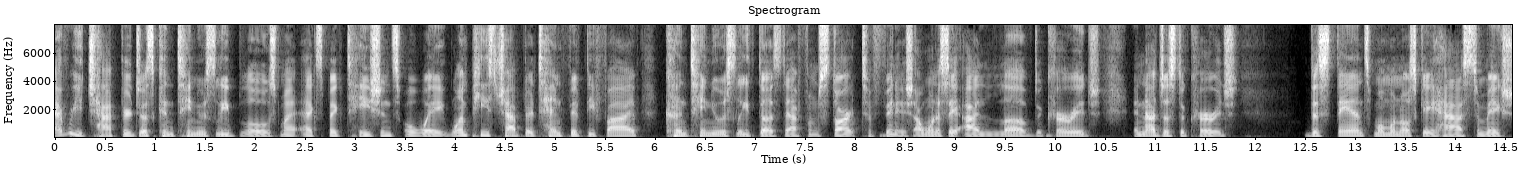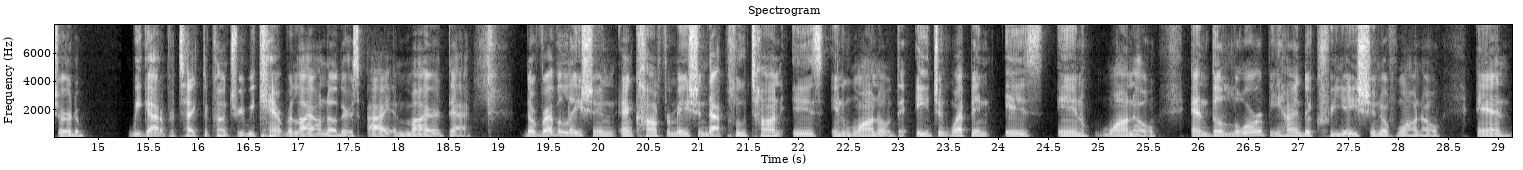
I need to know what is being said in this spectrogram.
every chapter just continuously blows my expectations away. One Piece chapter 1055 continuously does that from start to finish. I want to say I love the courage and not just the courage, the stance Momonosuke has to make sure to we got to protect the country. We can't rely on others. I admired that. The revelation and confirmation that Pluton is in Wano, the ancient weapon is in Wano, and the lore behind the creation of Wano and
